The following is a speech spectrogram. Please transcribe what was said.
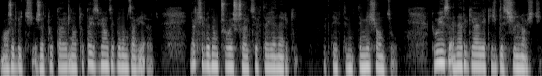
Może być, że tutaj, no tutaj związek będą zawierać. Jak się będą czuły szczelcy w tej energii, w, tej, w, tym, w tym miesiącu? Tu jest energia jakiejś bezsilności.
